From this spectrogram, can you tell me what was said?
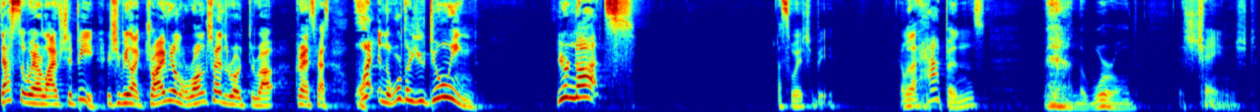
That's the way our lives should be. It should be like driving on the wrong side of the road throughout Grants Pass. What in the world are you doing? You're nuts. That's the way it should be. And when that happens, man, the world is changed.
